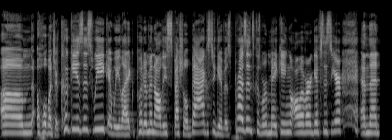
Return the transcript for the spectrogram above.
um a whole bunch of cookies this week and we like put them in all these special bags to give as presents cuz we're making all of our gifts this year. And then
